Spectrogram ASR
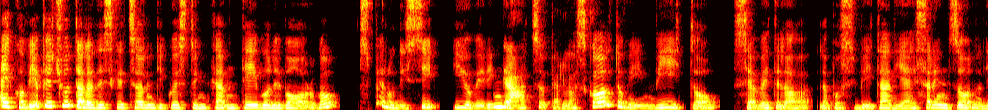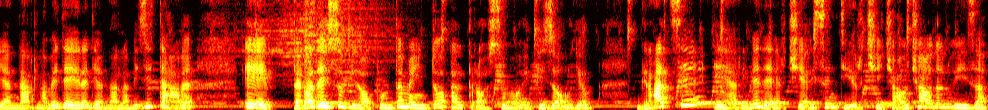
Ecco, vi è piaciuta la descrizione di questo incantevole borgo? Spero di sì. Io vi ringrazio per l'ascolto, vi invito, se avete la, la, possibilità di essere in zona, di andarla a vedere, di andarla a visitare e per adesso vi do appuntamento al prossimo episodio. Grazie e arrivederci, a risentirci. Ciao ciao da Luisa.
